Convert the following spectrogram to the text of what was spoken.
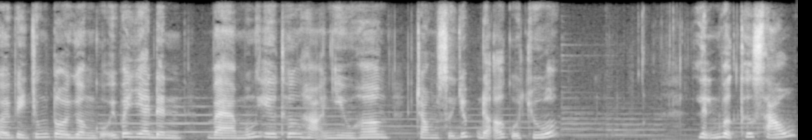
bởi vì chúng tôi gần gũi với gia đình và muốn yêu thương họ nhiều hơn trong sự giúp đỡ của chúa lĩnh vực thứ sáu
